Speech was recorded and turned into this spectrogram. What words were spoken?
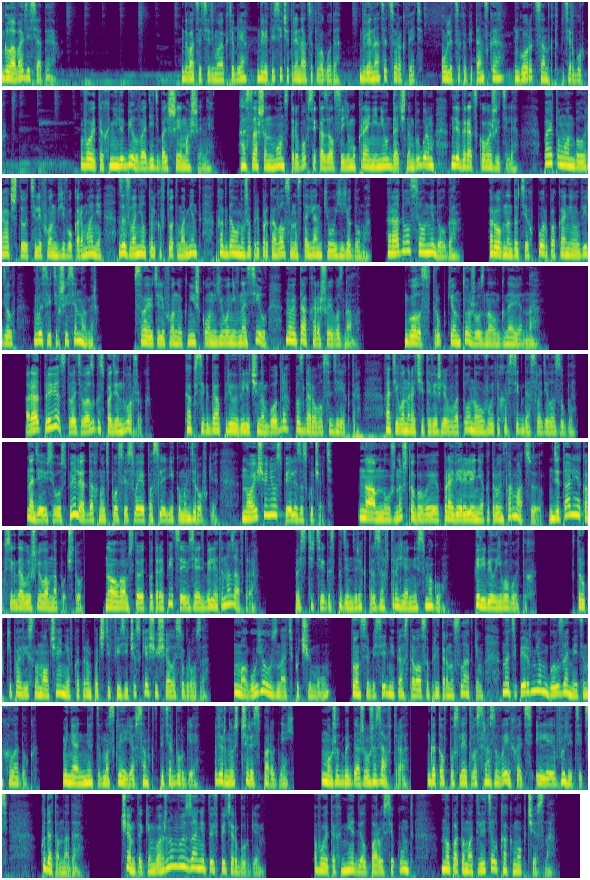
Глава 10. 27 октября 2013 года. 12.45. Улица Капитанская, город Санкт-Петербург. Войтах не любил водить большие машины. А Сашин монстр и вовсе казался ему крайне неудачным выбором для городского жителя. Поэтому он был рад, что телефон в его кармане зазвонил только в тот момент, когда он уже припарковался на стоянке у ее дома. Радовался он недолго. Ровно до тех пор, пока не увидел высветившийся номер. В свою телефонную книжку он его не вносил, но и так хорошо его знал. Голос в трубке он тоже узнал мгновенно. «Рад приветствовать вас, господин Дворжик». Как всегда, преувеличенно бодро поздоровался директор. От его нарочито вежливого тона у Войтаха всегда сводило зубы. «Надеюсь, вы успели отдохнуть после своей последней командировки, но еще не успели заскучать. Нам нужно, чтобы вы проверили некоторую информацию. Детали как всегда, вышлю вам на почту. Но вам стоит поторопиться и взять билеты на завтра». «Простите, господин директор, завтра я не смогу», — перебил его Войтах. В трубке повисло молчание, в котором почти физически ощущалась угроза. «Могу я узнать, почему?» Тон собеседника оставался приторно-сладким, но теперь в нем был заметен холодок. «Меня нет в Москве, я в Санкт-Петербурге. Вернусь через пару дней». Может быть, даже уже завтра. Готов после этого сразу выехать или вылететь. Куда там надо? Чем таким важным вы заняты в Петербурге? Войтах медлил пару секунд, но потом ответил, как мог честно.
